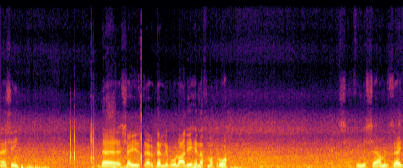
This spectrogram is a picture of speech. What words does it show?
ماشي. ده شاي الزردة اللي بيقولوا عليه هنا في مطروح. شايفين الشاي عامل إزاي؟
